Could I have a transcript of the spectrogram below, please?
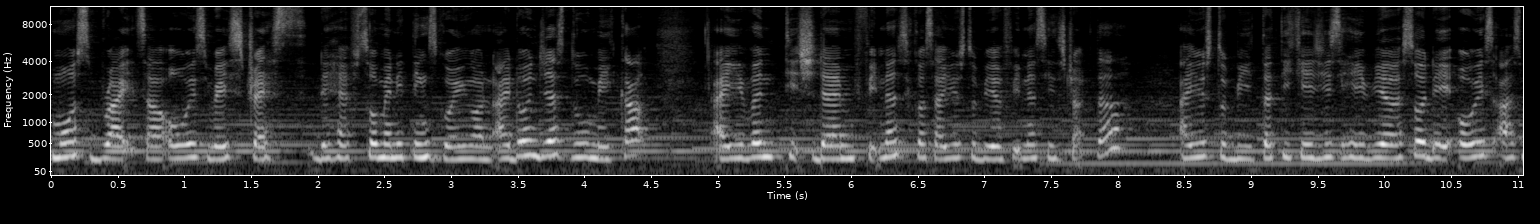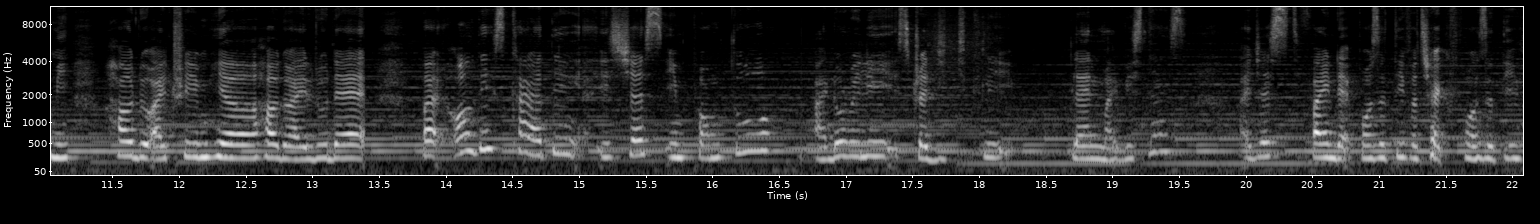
Most brides are always very stressed. They have so many things going on. I don't just do makeup, I even teach them fitness because I used to be a fitness instructor. I used to be 30 kgs heavier, so they always ask me, how do I trim here, how do I do that? But all this kind of thing is just impromptu. I don't really strategically plan my business. I just find that positive attract positive.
